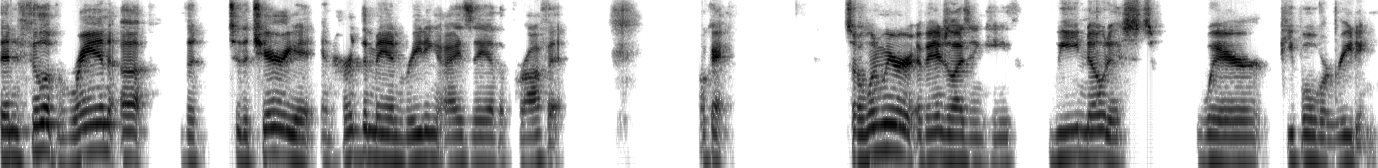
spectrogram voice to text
Then Philip ran up the to the chariot and heard the man reading Isaiah the prophet. Okay. So when we were evangelizing Heath, we noticed where people were reading,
